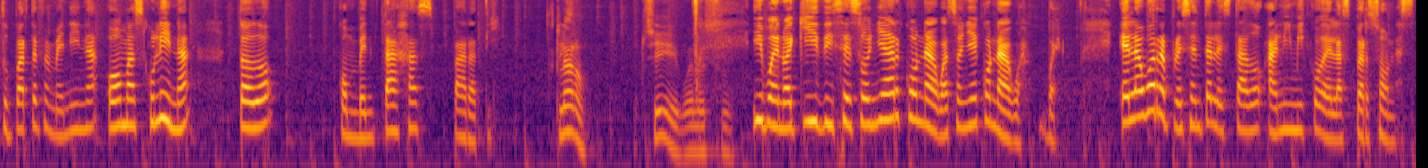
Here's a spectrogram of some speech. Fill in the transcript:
tu parte femenina o masculina, todo con ventajas para ti. Claro. Sí, bueno, es. Y bueno, aquí dice soñar con agua, soñé con agua. Bueno, el agua representa el estado anímico de las personas.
